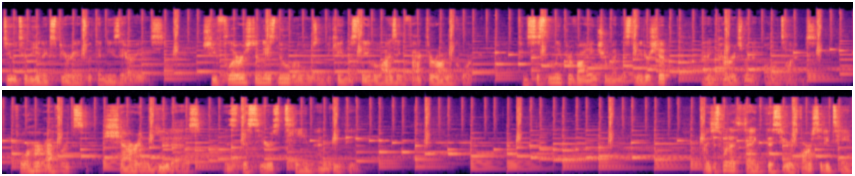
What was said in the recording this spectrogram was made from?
due to the inexperience within these areas. She flourished in these new roles and became a stabilizing factor on the court, consistently providing tremendous leadership and encouragement at all times. For her efforts, Sharon Udez is this year's team MVP. I just want to thank this year's varsity team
